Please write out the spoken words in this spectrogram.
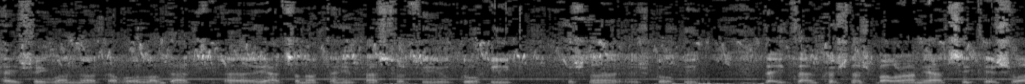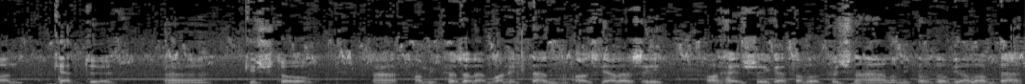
helység vannak, ahol labdát uh, játszanak, tehénpásztor fiúk, gópik, Krishna és gópik, de itt Krishna és Balaram játszik, és van kettő kis tó, ami közelebb van itten, az jelezi a helységet, ahol Krishna áll, amikor dobja a labdát,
